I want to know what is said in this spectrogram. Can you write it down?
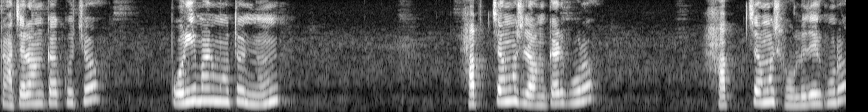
কাঁচা লঙ্কা কুচো, পরিমাণ মতো নুন, হাফ চামচ লঙ্কার গুঁড়ো, হাফ চামচ হলুদের গুঁড়ো,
